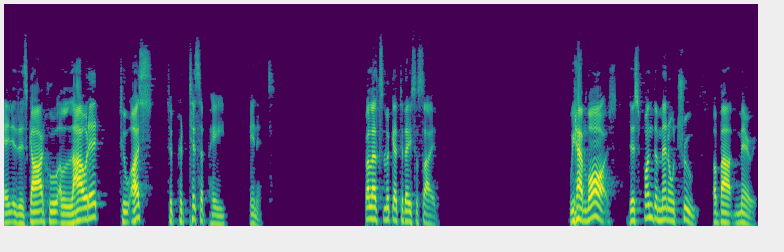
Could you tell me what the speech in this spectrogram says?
and it is God who allowed it to us to participate in it. But let's look at today's society. We have lost this fundamental truth about marriage.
